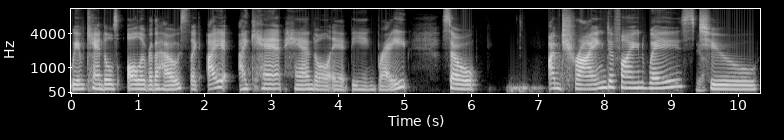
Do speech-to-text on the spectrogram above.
We have candles all over the house. Like I I can't handle it being bright. So, I'm trying to find ways Yeah. to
